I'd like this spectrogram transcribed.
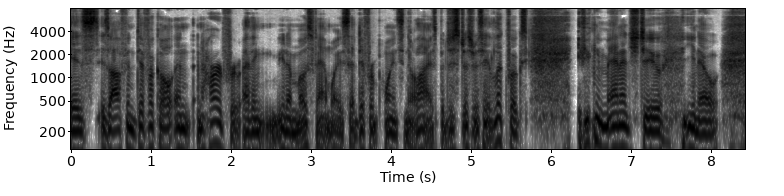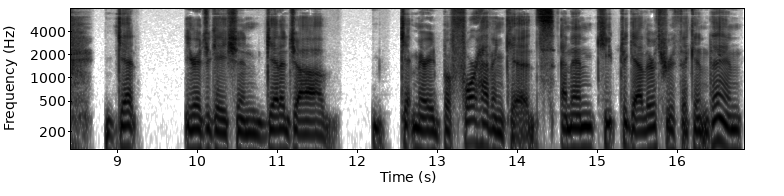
is is often difficult and, and hard for I think you know most families at different points in their lives. But just just to say, look, folks, if you can manage to you know get your education, get a job, get married before having kids and then keep together through thick and thin,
